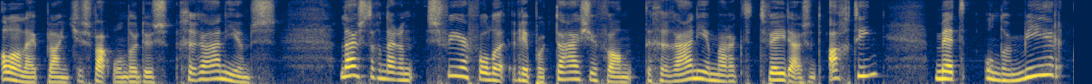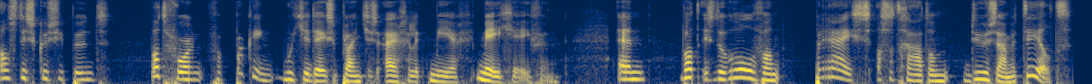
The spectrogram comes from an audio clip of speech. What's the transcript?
allerlei plantjes, waaronder dus geraniums. Luister naar een sfeervolle reportage van de Geraniummarkt 2018 met onder meer als discussiepunt: wat voor een verpakking moet je deze plantjes eigenlijk meer meegeven? En wat is de rol van prijs als het gaat om duurzame teelt?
